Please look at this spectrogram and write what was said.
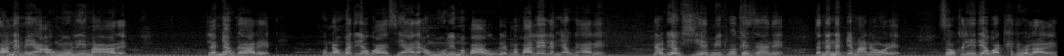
တားနာမည်ကအောင်မျိုးလေးမှာတဲ့လက်မြောက်ထားတဲ့ ဟိုနောက်ကတယောက်ကဆရာတဲ့အောင်မျိုးလေးမပါဘူးတဲ့မပါလဲလက်မြောက်ထားတဲ့နောက်တစ်ယောက်ရှိရဲ့မင်းထွက်ခဲ့စမ်းတဲ့တနက်နဲ့ပြစ်မှာနော်တဲ့ဆိုတော့ကလေးတယောက်ကထပ်ထွက်လာတယ်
